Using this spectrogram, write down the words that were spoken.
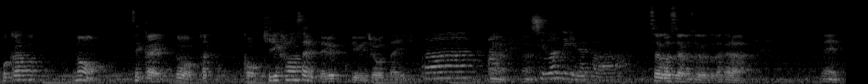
他のの世界とかこう切り離されてるっていう状態。あうんうん。島国だから。そういうことそういうことそういうこと。だからね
